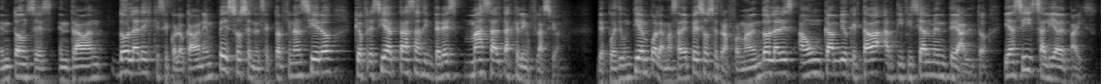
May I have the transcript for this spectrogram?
Entonces entraban dólares que se colocaban en pesos en el sector financiero que ofrecía tasas de interés más altas que la inflación. Después de un tiempo, la masa de pesos se transformaba en dólares a un cambio que estaba artificialmente alto y así salía del país.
